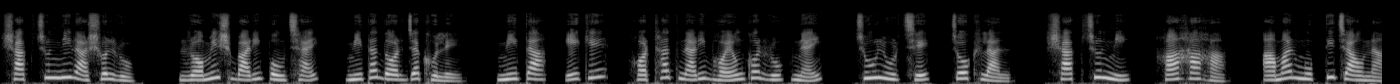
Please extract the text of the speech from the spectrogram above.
শাকচুন্নির আসল রূপ। রমেশ বাড়ি পৌঁছায়, মিতা দরজা খোলে। মিতা একে হঠাৎ নারী ভয়ঙ্কর রূপ নেয়, চুল উড়ছে, চোখ লাল শাকচুন্নি হা হা হা, আমার মুক্তি চাও না।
